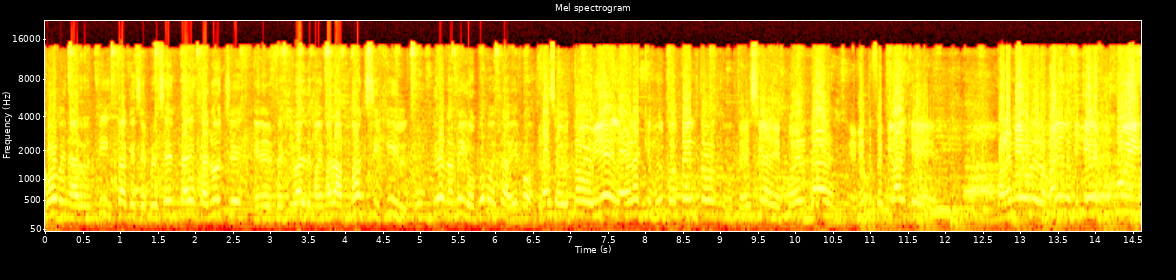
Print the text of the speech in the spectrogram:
Joven artista que se presenta esta noche en el Festival de Maimará, Maxi Gil, un gran amigo. ¿Cómo está, viejo? Gracias Gustavo, bien, la verdad que muy contento, como te decía, de poder estar en este festival que para mí es uno de los más lindos que tiene Jujuy.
